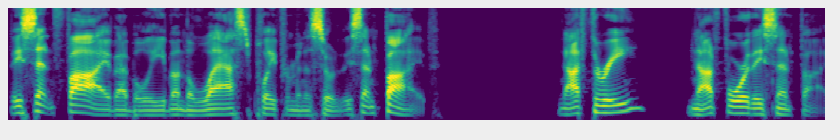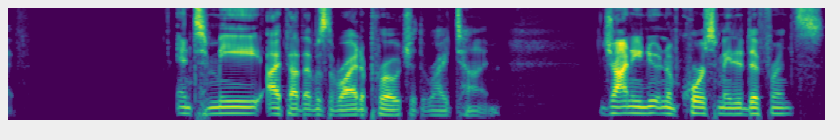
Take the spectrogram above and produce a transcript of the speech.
They sent five, I believe, on the last play for Minnesota. They sent five. Not three, not four, they sent five. And to me, I thought that was the right approach at the right time. Johnny Newton, of course, made a difference.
